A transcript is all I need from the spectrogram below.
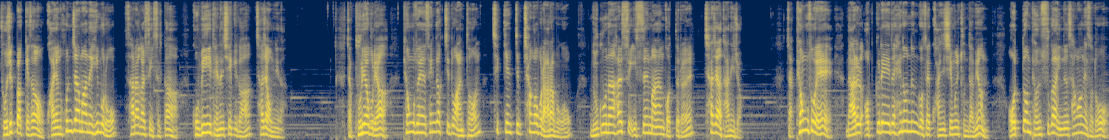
조직 밖에서 과연 혼자만의 힘으로 살아갈 수 있을까 고민이 되는 시기가 찾아옵니다. 자, 부랴부랴 평소엔 생각지도 않던 치킨집 창업을 알아보고 누구나 할 수 있을 만한 것들을 찾아다니죠. 자, 평소에 나를 업그레이드 해놓는 것에 관심을 둔다면 어떤 변수가 있는 상황에서도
